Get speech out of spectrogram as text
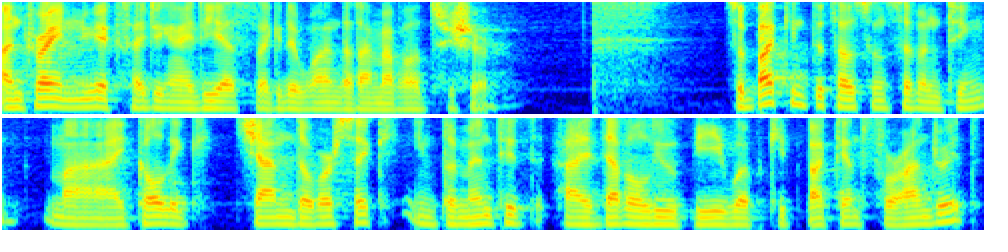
and trying new exciting ideas like the one that I'm about to share. So back in 2017, my colleague Zan Dobersek implemented a WPE WebKit backend for Android,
